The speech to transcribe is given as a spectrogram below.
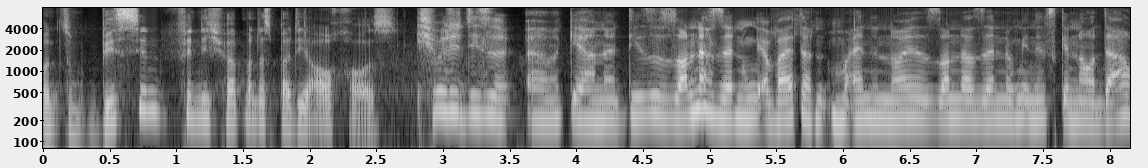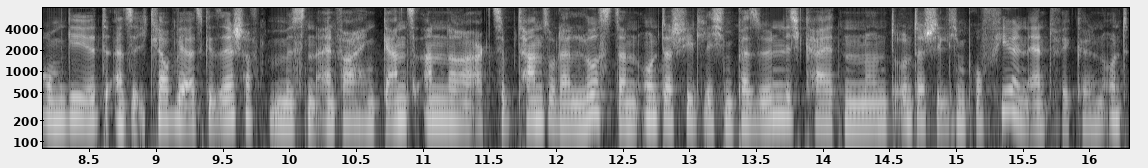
Und so ein bisschen, finde ich, hört man das bei dir auch raus. Ich würde diese äh, gerne, diese Sondersendung erweitern um eine neue Sondersendung, in der es genau darum geht. Also ich glaube, wir als Gesellschaft müssen einfach eine ganz andere Akzeptanz oder Lust an unterschiedlichen Persönlichkeiten und unterschiedlichen Profilen entwickeln und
